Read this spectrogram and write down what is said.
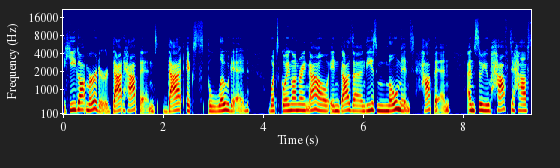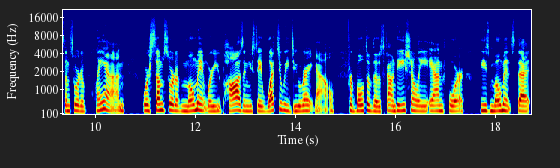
he got murdered. That happened. That exploded. What's going on right now in Gaza and these moments happen. And so you have to have some sort of plan or some sort of moment where you pause and you say, what do we do right now for both of those foundationally and for these moments that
